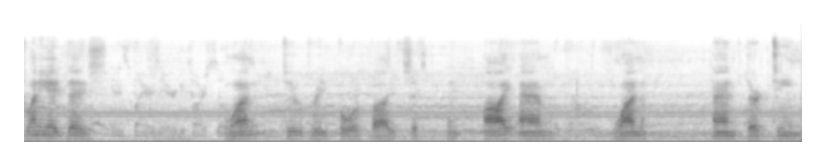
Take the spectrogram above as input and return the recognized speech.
28 days. One, two, three, four, five, six, eight. I am 1 and 13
